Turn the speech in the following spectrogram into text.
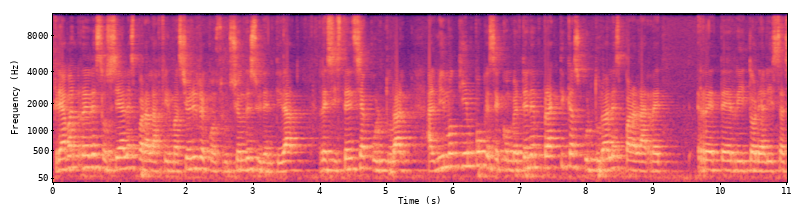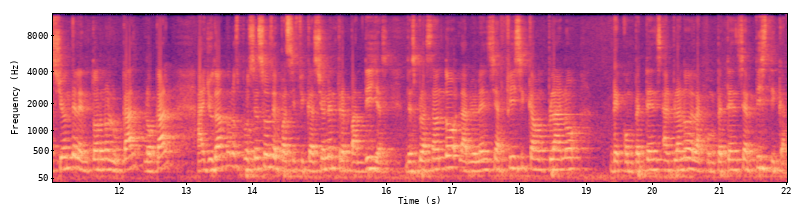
Creaban redes sociales para la afirmación y reconstrucción de su identidad, resistencia cultural, al mismo tiempo que se convertían en prácticas culturales para la reterritorialización del entorno local, local, ayudando a los procesos de pacificación entre pandillas, desplazando la violencia física a un plano de competencia, al plano de la competencia artística,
